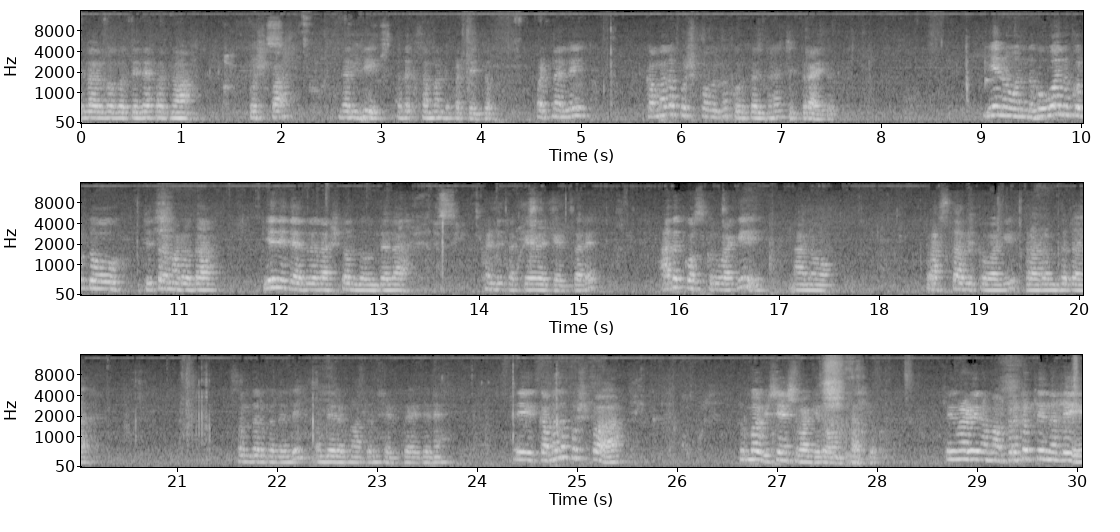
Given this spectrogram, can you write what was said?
ಎಲ್ಲರಿಗೂ ಗೊತ್ತಿದೆ ಪದ್ಮ ಪುಷ್ಪ. ನಂದಿ ಅದಕ್ಕೆ ಸಂಬಂಧಪಟ್ಟಿದ್ದು. ಒಟ್ಟಿನಲ್ಲಿ ಕಮಲ ಪುಷ್ಪವನ್ನು ಕುರಿತಂತಹ ಚಿತ್ರ ಇದು. ಏನು ಒಂದು ಹೂವನ್ನು ಕುರಿತು ಚಿತ್ರ ಮಾಡೋದಾ? ಏನಿದೆ ಅದರಲ್ಲಿ ಅಷ್ಟೊಂದು ಒಂದೆಲ್ಲ? ಖಂಡಿತ ಕೇಳೇ ಕೇಳ್ತಾರೆ. ಅದಕ್ಕೋಸ್ಕರವಾಗಿ ನಾನು ಪ್ರಾಸ್ತಾವಿಕವಾಗಿ ಪ್ರಾರಂಭದ ಸಂದರ್ಭದಲ್ಲಿ ಒಂದೆರಡು ಮಾತನ್ನು ಹೇಳ್ತಾ ಇದ್ದೇನೆ. ಈ ಕಮಲ ಪುಷ್ಪ ತುಂಬ ವಿಶೇಷವಾಗಿರುವಂಥದ್ದು. ಈಗ ನೋಡಿ ನಮ್ಮ ಪ್ರಕೃತಿನಲ್ಲಿ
